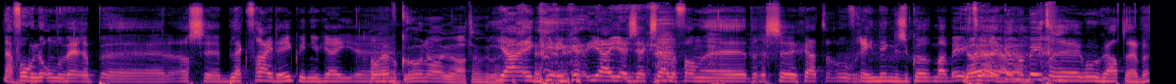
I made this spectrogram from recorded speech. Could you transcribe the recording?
Nou, volgende onderwerp uh, als uh, Black Friday. Ik weet niet of jij... Uh, oh, we hebben corona gehad, toch? Ja, ik, ik, ja, jij zegt zelf van er is, gaat over één ding, dus ik wil het maar beter, ja, ja, ja, ik maar beter gewoon gehad hebben.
